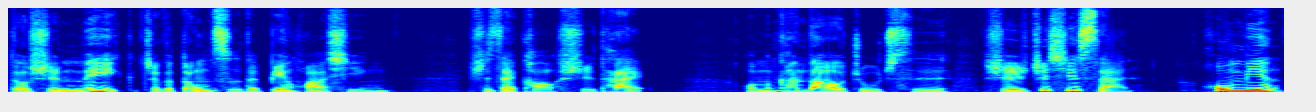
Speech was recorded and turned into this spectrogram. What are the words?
都是 make 这个动词的变化型，是在考时态。我们看到主词是这些伞，后面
